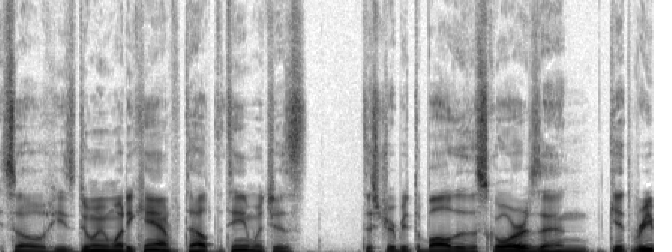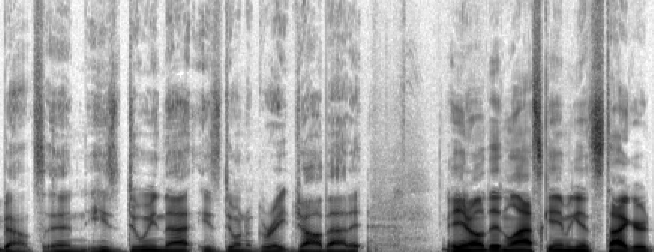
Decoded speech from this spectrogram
so he's doing what he can to help the team, which is distribute the ball to the scores and get rebounds. And he's doing that. He's doing a great job at it. You know, then last game against Tigard,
